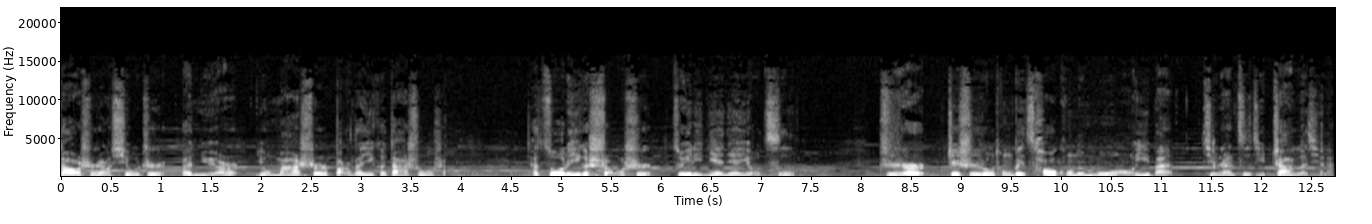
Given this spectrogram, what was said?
道士让秀芝把女儿用麻绳绑在一棵大树上，他做了一个手势，嘴里念念有词。纸人这时如同被操控的木偶一般，竟然自己站了起来。”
